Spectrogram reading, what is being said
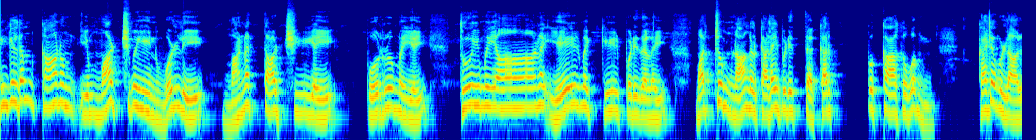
எங்களிடம் காணும் இம்மாட்சிமையின் ஒளி மனத்தாட்சியை பொறுமையை தூய்மையான ஏழ்மை கீழ்ப்படிதலை மற்றும் நாங்கள் கடைபிடித்த கற்புக்காகவும் கடவுளால்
